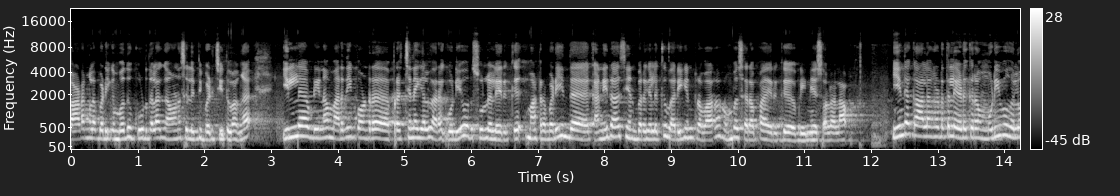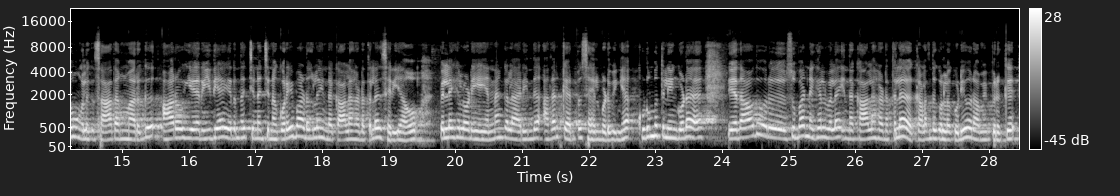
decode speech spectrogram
பாடங்களை படிக்கும்போது கூடுதலாக கவனம் செலுத்தி படிச்சுட்டு வாங்க. இல்லை அப்படின்னா மறதி போன்ற பிரச்சனைகள் வரக்கூடிய ஒரு சூழ்நிலை இருக்குது மற்றபடி இந்த கன்னிராசி என்பர்களுக்கு வருகின்ற வாரம் ரொம்ப சிறப்பாக இருக்குது அப்படின்னே சொல்லலாம். இந்த காலகட்டத்தில் எடுக்கிற முடிவுகளும் உங்களுக்கு சாதகமாக இருக்குது ஆரோக்கிய ரீதியாக இருந்த சின்ன சின்ன குறைபாடுகளும் இந்த காலகட்டத்தில் சரியாகும். பிள்ளைகளுடைய எண்ணங்களை அறிந்து அதற்கேற்ப செயல்படுவீங்க. குடும்பத்துலேயும் கூட ஏதாவது ஒரு சுப நிகழ்வில் இந்த காலகட்டத்தில் கலந்து கொள்ளக்கூடிய ஒரு அமைப்பு இருக்குது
